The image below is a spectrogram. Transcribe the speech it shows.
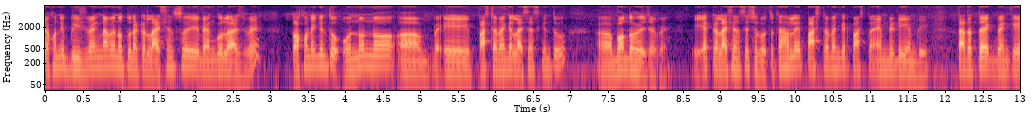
যখনই ব্রিজ ব্যাংক নামে নতুন একটা লাইসেন্স হয়ে এই ব্যাংকগুলো আসবে তখনই কিন্তু অন্য অন্য এই পাঁচটা ব্যাংকের লাইসেন্স কিন্তু বন্ধ হয়ে যাবে। এই একটা লাইসেন্সে চলবে। তো তাহলে পাঁচটা ব্যাংকের পাঁচটা এমডি ডিএমডি তাদের তো এক ব্যাংকে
